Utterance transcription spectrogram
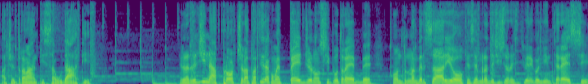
al centravanti Saudati. E la regina approccia la partita come peggio non si potrebbe, contro un avversario che sembra deciso a restituire con gli interessi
